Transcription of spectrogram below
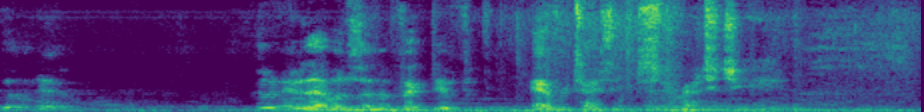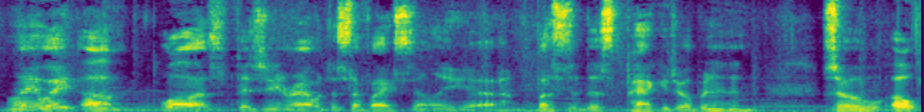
Who knew? Who knew that was an effective advertising strategy? Well, anyway, um, while I was fidgeting around with the stuff, I accidentally uh, busted this package open, and so, oh,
